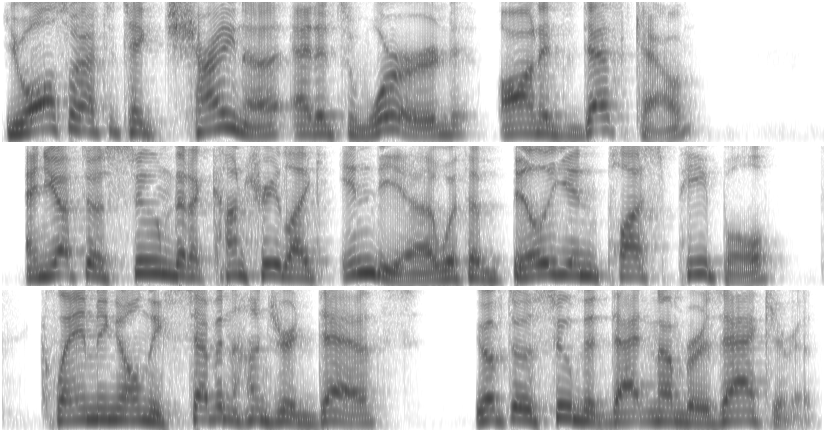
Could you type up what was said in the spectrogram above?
you also have to take China at its word on its death count. And you have to assume that a country like India, with a billion plus people, claiming only 700 deaths, you have to assume that that number is accurate.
